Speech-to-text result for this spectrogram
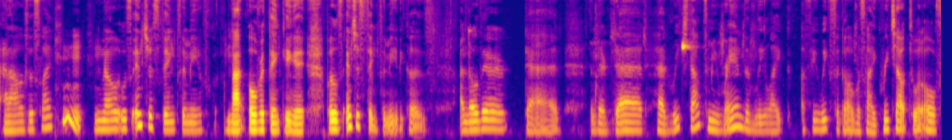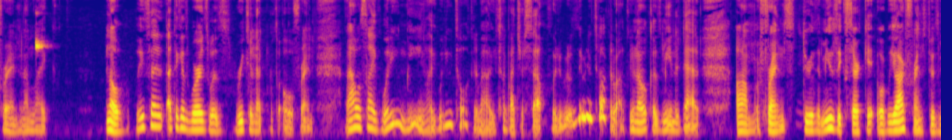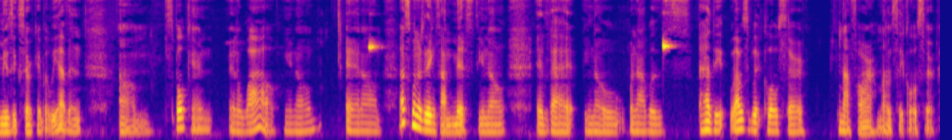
And I was just like, hmm, you know, it was interesting to me. I'm not overthinking it, but it was interesting to me because I know their dad, and their dad had reached out to me randomly like a few weeks ago and was like, reach out to an old friend. And I'm like, no, he said, I think his words was reconnect with an old friend. And I was like, what do you mean? Like, what are you talking about? You talking about yourself? What are, you, what are you talking about? You know, because me and the dad um, are friends through the music circuit, or we are friends through the music circuit, but we haven't um, spoken in a while, you know. And um, that's one of the things I missed, you know, is that, you know, when I was I had the I was a bit closer, not far. I'm not gonna say closer.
